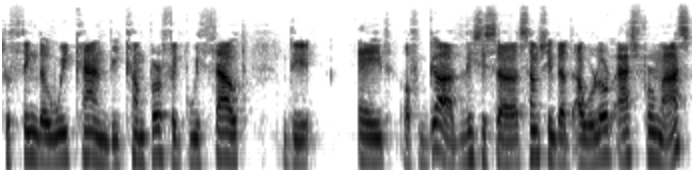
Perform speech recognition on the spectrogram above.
to think that we can become perfect without the aid of God. This is uh, something that our Lord asks from us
